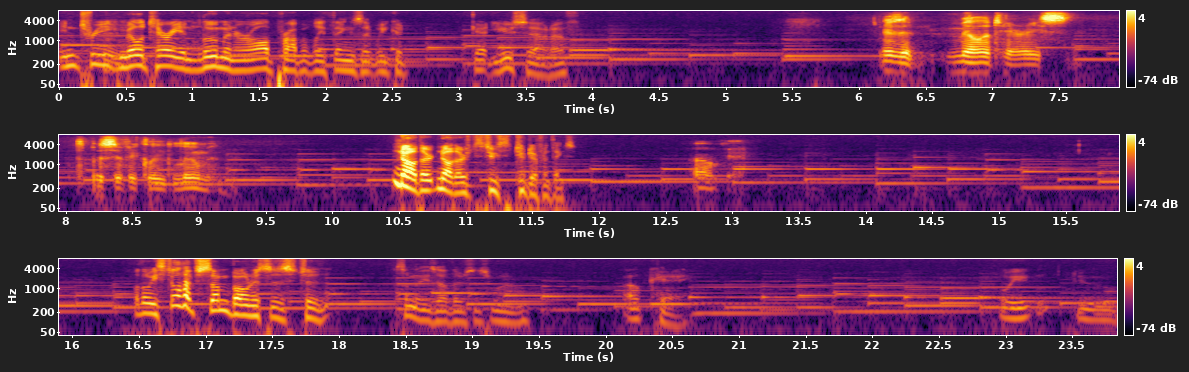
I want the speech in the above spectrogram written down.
Intrigue, military, and lumen are all probably things that we could get use out of. Is it military, specifically Lumen? No, they're no, they're two, two different things. Okay. Although we still have some bonuses to some of these others as well. Okay. We do.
